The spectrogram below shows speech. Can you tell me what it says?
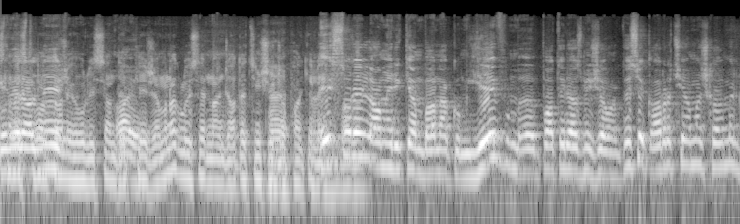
գեներալներ հուլիսյան դեպքերի ժամանակ լույսերն անջատեցին շրջափակել Այսօր էլ ամերիկյան բանակում եւ պատերազմի ժամանակ տեսեք առաջի համաշխարհում էլ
